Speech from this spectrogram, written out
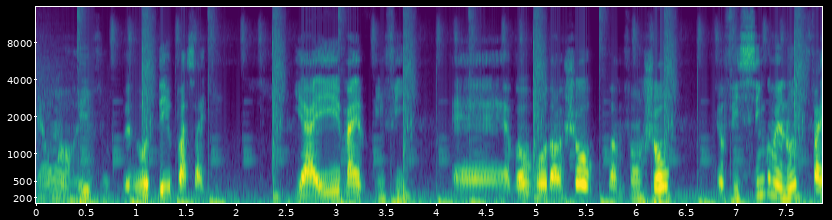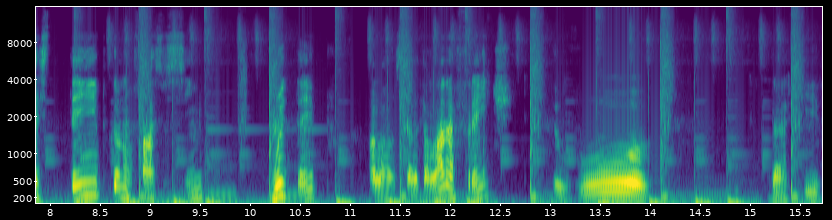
É um horrível. Eu odeio passar aqui. E aí, mas enfim, é, vou, vou dar o show? Vamos, foi um show. Eu fiz 5 minutos, faz tempo que eu não faço 5. Muito tempo. Olha lá, os caras tá lá na frente. Eu vou daqui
